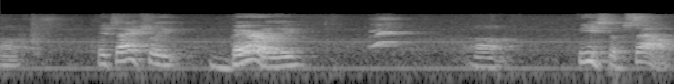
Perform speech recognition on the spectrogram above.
Uh, it's actually barely uh, east of south.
